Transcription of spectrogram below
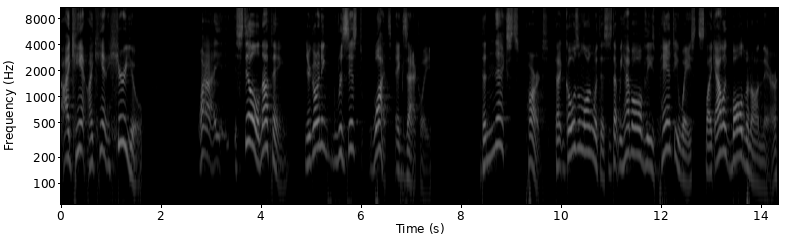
I can't I can't hear you. Why still nothing. You're going to resist what exactly? The next part that goes along with this is that we have all of these panty waists like Alec Baldwin on there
